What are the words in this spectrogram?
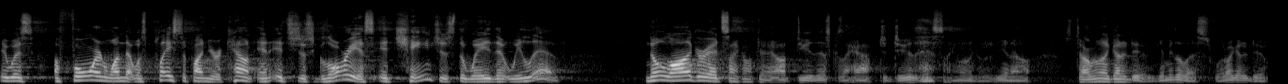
It was a foreign one that was placed upon your account, and it's just glorious. It changes the way that we live. No longer it's like, okay, I'll do this because I have to do this. I want to, you know, just tell me what I got to do. Give me the list. What do I got to do?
